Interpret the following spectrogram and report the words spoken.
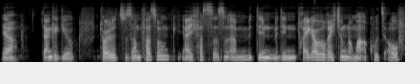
Ja, Danke, Georg. Tolle Zusammenfassung. Ja, ich fasse das ähm, mit, den, mit den Freigabeberechtigungen nochmal kurz auf.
